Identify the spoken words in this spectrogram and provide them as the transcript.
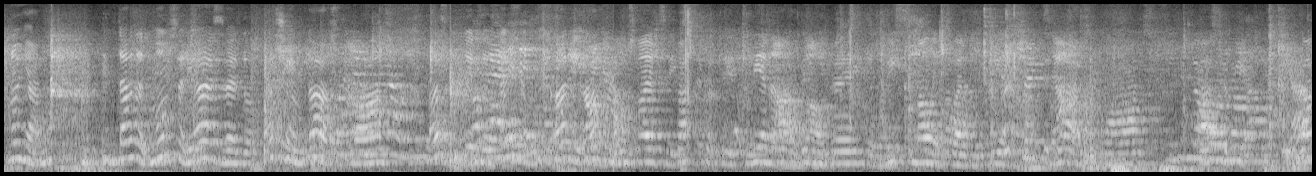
Nu jā, nu, tātad mums ir jāizveido pašiem dārzu plāns. Paskatieties, es jums arī Mums vajadzīgs Paskatiet, vienā viņi veido. Viss maliņš lai būtu Šeit ir dārzu plāns. Paskatieties, jā.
